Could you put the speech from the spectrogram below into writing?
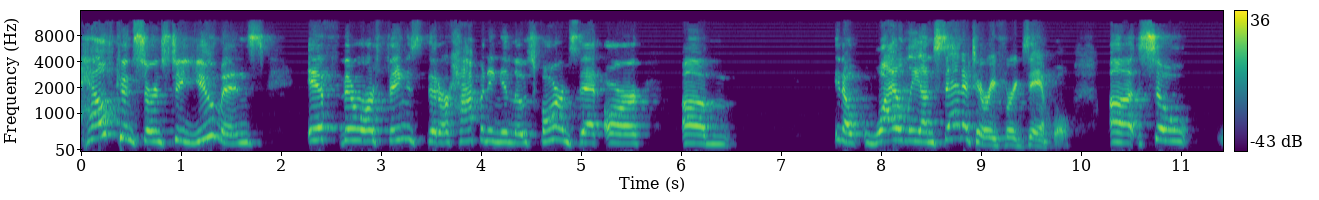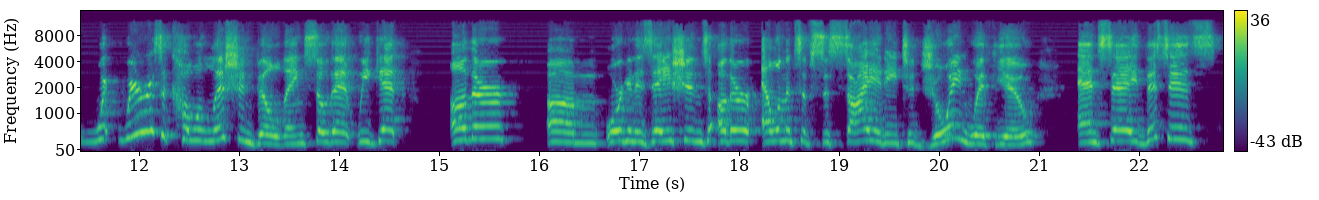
health concerns to humans if there are things that are happening in those farms that are um, you know, wildly unsanitary, for example. Uh, so, wh- where is a coalition building so that we get other um, organizations, other elements of society to join with you and say this is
